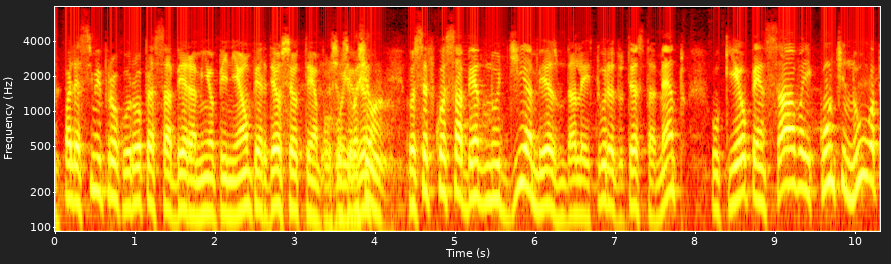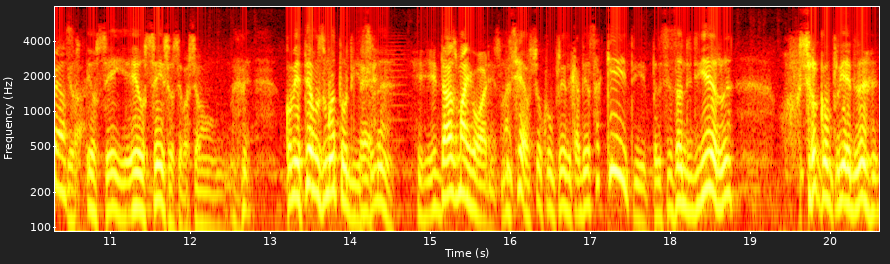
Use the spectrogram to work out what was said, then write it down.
Olha, se me procurou para saber a minha opinião, perdeu seu tempo, Rui. Sebastião-? Você ficou sabendo no dia mesmo da leitura do testamento o que eu pensava e continuo a Eu, pensar. eu sei, eu sei, seu Sebastião. Cometemos uma tolice, É. né? E das maiores, né? Mas é, o senhor compreende cabeça quente, precisando de dinheiro, né? O senhor compreende, né?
